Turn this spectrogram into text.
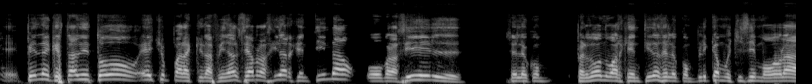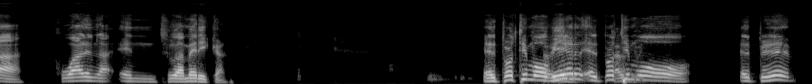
Eh, piensan que está de todo hecho para que la final sea Brasil-Argentina o Brasil se le, perdón, o Argentina se le complica muchísimo ahora jugar en, la, en Sudamérica. El próximo viernes, el próximo, el, primer,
